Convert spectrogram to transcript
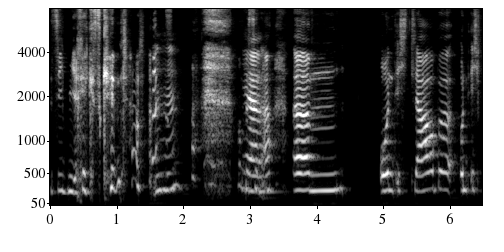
siebenjähriges Kind. Mhm. Ein Ja. ähm, und ich glaube, und ich,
